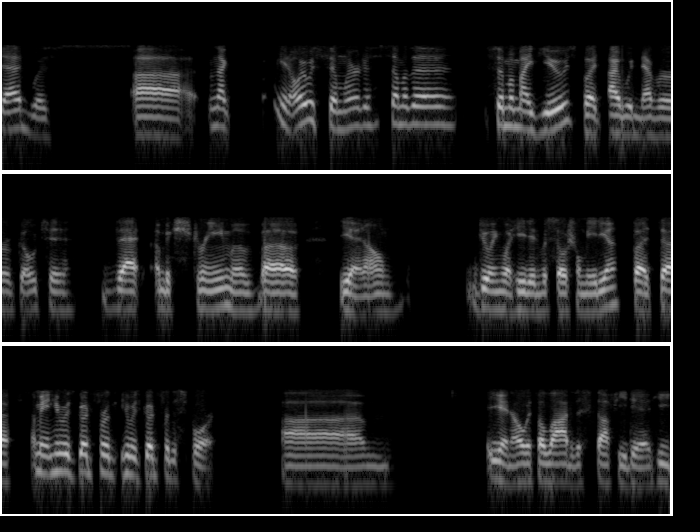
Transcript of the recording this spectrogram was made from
said was uh not you know, it was similar to some of the some of my views, but I would never go to that um, extreme of uh you know doing what he did with social media. But uh I mean he was good for he was good for the sport. Um you know, with a lot of the stuff he did. He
